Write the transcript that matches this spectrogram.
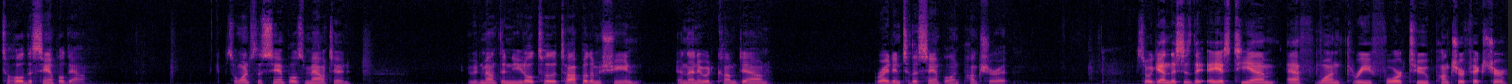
to hold the sample down. So once the sample is mounted, you would mount the needle to the top of the machine and then it would come down right into the sample and puncture it. So again, this is the ASTM F1342 puncture fixture.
